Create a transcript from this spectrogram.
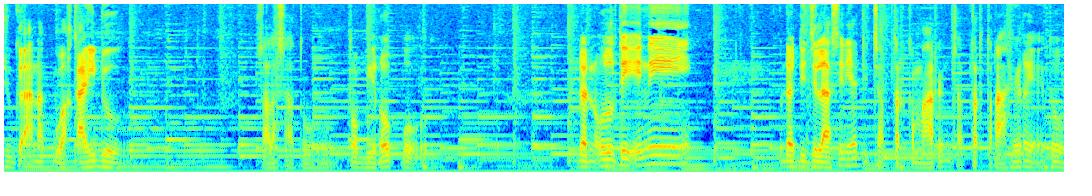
juga anak buah Kaido. Salah satu Tobiropo. Dan Ulti ini udah dijelasin ya di chapter kemarin, chapter terakhir yaitu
